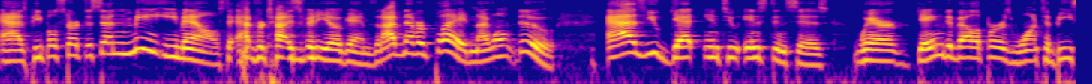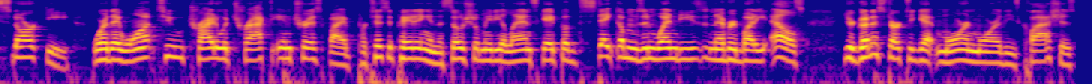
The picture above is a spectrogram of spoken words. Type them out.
as people start to send me emails to advertise video games that I've never played and I won't do. As you get into instances where game developers want to be snarky, where they want to try to attract interest by participating in the social media landscape of Steak-umms and Wendy's and everybody else, you're going to start to get more and more of these clashes.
